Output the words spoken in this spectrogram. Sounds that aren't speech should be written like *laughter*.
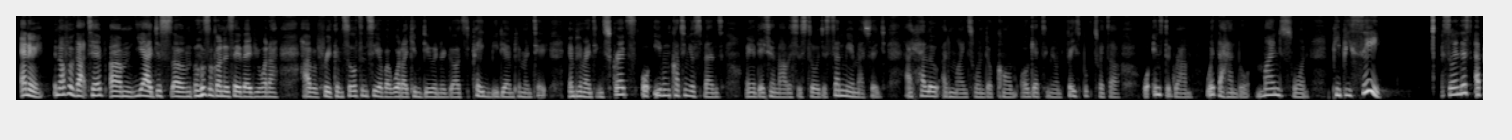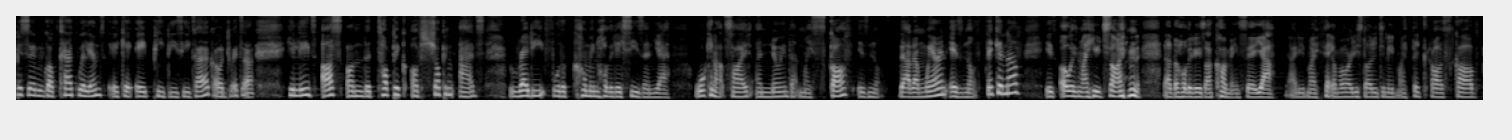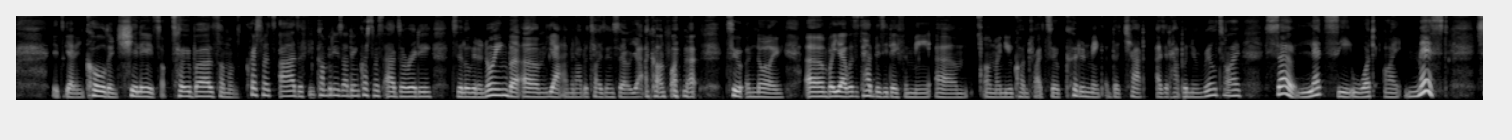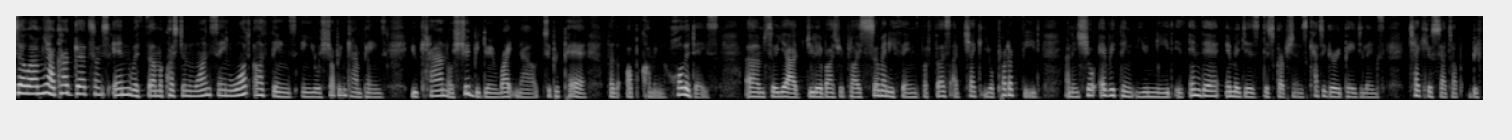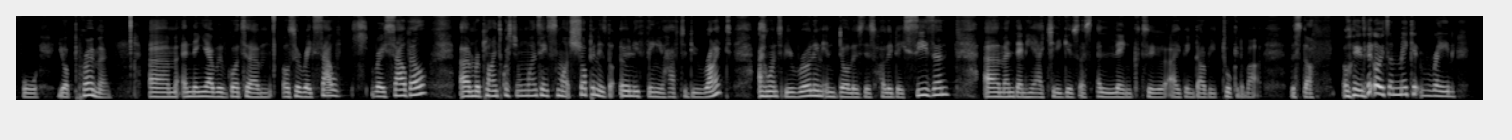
Anyway, enough of that tip. Um, yeah, just um, *laughs* also going to say that if you want to have a free consultancy about what I can do in regards to paid media implementing implementing scripts or even cutting your spends on your data analysis tool, just send me a message at hello at mindswan.com or get to me on Facebook, Twitter, or Instagram with the handle mindswan ppc. So in this episode, we've got Kirk Williams, aka PPC Kirk on Twitter. He leads us on the topic of shopping ads ready for the coming holiday season. Yeah, walking outside and knowing that my scarf is not that I'm wearing is not thick enough is always my huge *laughs* sign that the holidays are coming. So yeah, I need my thick. I'm already starting to need my thick scarf it's getting cold and chilly. It's October. Some of Christmas ads. A few companies are doing Christmas ads already. It's a little bit annoying, but um, yeah, I'm in advertising, so yeah, *laughs* I can't find that too annoying. Um, but yeah, it was a tad busy day for me um, on my new contract, so couldn't make the chat as it happened in real time. So let's see what I missed. So um, yeah, gets us in with um, a question one saying, "What are things in your shopping campaigns you can or should be doing right now to prepare?" Prepare for the upcoming holidays. Um, so yeah, Julia Vice replies so many things, but first I'd check your product feed and ensure everything you need is in there images, descriptions, category page links. Check your setup before your promo. Um, and then yeah, we've got um, also Ray Sal Ray Salvel um, replying to question one saying smart shopping is the only thing you have to do right. I want to be rolling in dollars this holiday season. Um, and then he actually gives us a link to I think they'll be talking about the stuff. *laughs* Oh, it's a make it rain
